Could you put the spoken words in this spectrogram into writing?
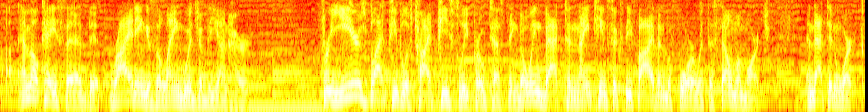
Uh, MLK said that rioting is the language of the unheard. For years, black people have tried peacefully protesting, going back to 1965 and before with the Selma March, and that didn't work.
